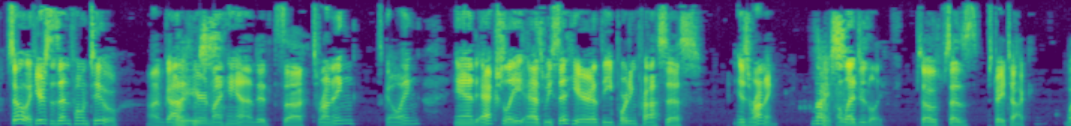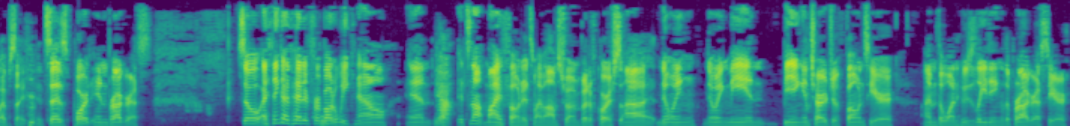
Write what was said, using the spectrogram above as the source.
So here's the Zenfone 2. I've got it here in my hand. It's uh, it's running, it's going, and actually, as we sit here, the porting process is running Nice. allegedly. So says Straight Talk website. It says port in progress. So I think I've had it for about a week now, and yeah. it's not my phone, it's my mom's phone, but of course, uh, knowing, knowing me and being in charge of phones here, I'm the one who's leading the progress here.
